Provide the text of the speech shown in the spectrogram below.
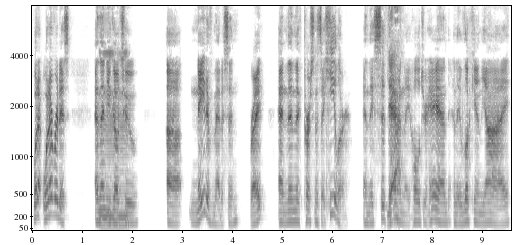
What, whatever it is, and then you go Mhm. to uh, native medicine, right? And then the person is a healer. And they sit there Yeah. and they hold your hand and they look you in the eye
